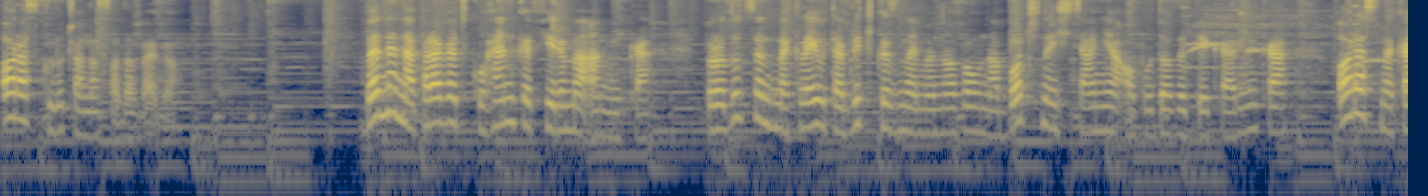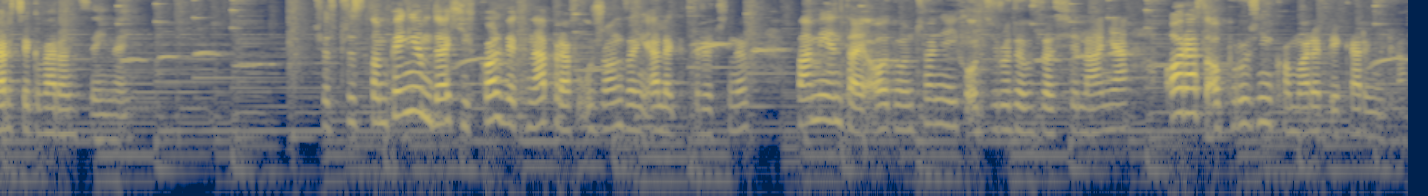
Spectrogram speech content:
oraz klucza nasadowego. Będę naprawiać kuchenkę firmy Amica. Producent nakleił tabliczkę znamionową na bocznej ścianie obudowy piekarnika oraz na karcie gwarancyjnej. Przed przystąpieniem do jakichkolwiek napraw urządzeń elektrycznych pamiętaj o odłączeniu ich od źródeł zasilania oraz opróżnij komorę piekarnika.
